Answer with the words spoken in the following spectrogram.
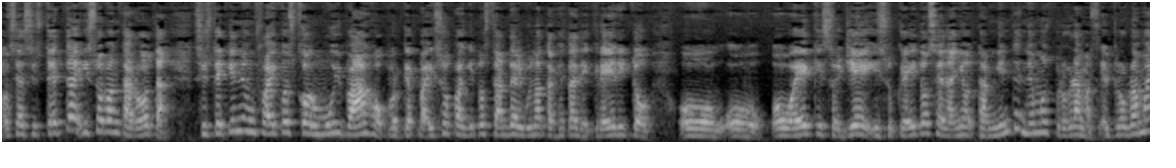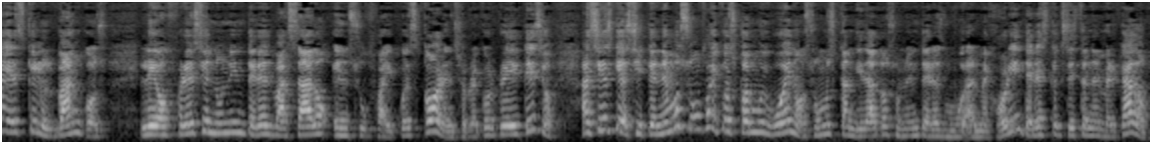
O sea, si usted hizo bancarrota, si usted tiene un FICO score muy bajo porque hizo paguitos tarde de alguna tarjeta de crédito o, o, o X o Y y su crédito se dañó, también tenemos programas. El programa es que los bancos le ofrecen un interés basado en su FICO score, en su récord crediticio. Así es que si tenemos un FICO score muy bueno, somos candidatos a un interés al mejor interés que existe en el mercado.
